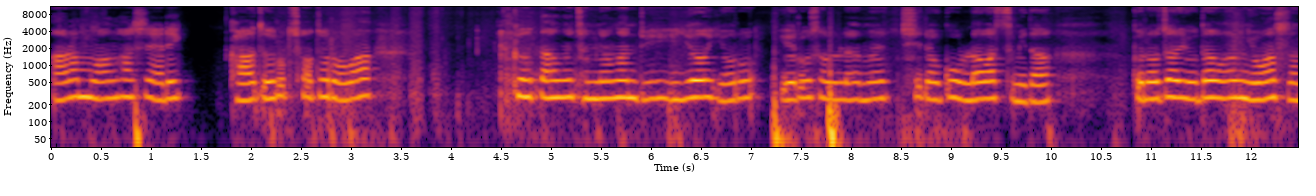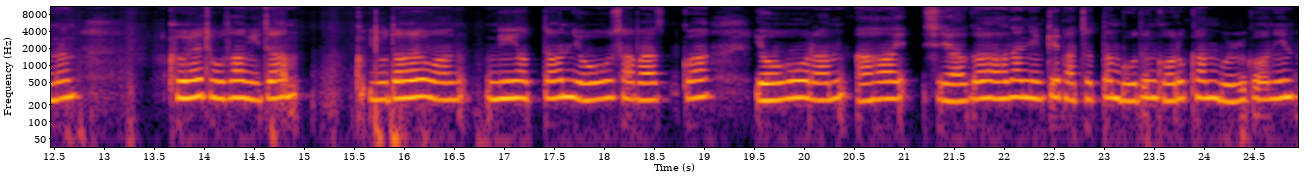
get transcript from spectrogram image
아람 왕 하시엘이 가드로 쳐들어와 그 땅을 점령한 뒤 이어 여로, 예루살렘을 치려고 올라왔습니다. 그러자 유다 왕 요아스는 그의 조상이자 그 유다의 왕이었던 여호사밧과 여호람 아하시아가 하나님께 바쳤던 모든 거룩한 물건인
